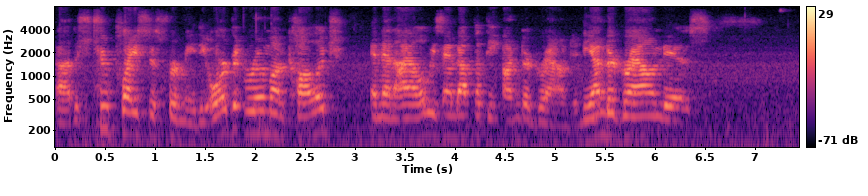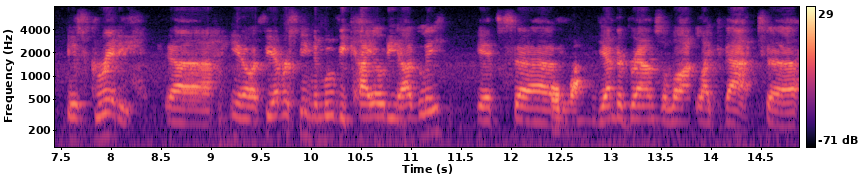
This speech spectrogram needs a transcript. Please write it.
Uh, there's two places for me: the Orbit Room on College, and then I always end up at the Underground. And the Underground is is gritty. Uh, you know, if you ever seen the movie Coyote Ugly, it's uh, the Underground's a lot like that. Uh,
